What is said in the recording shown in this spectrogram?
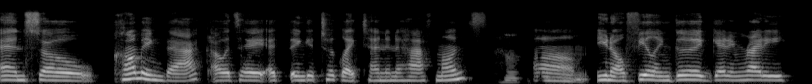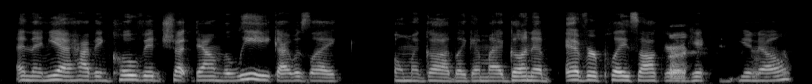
And so coming back, I would say I think it took like 10 and a half months. Mm-hmm. Um, you know, feeling good, getting ready. And then yeah, having COVID shut down the league, I was like, oh my god like am i gonna ever play soccer right. again you know?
